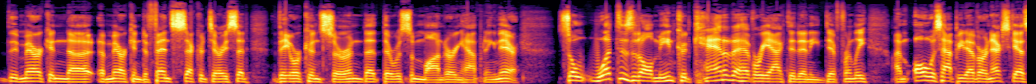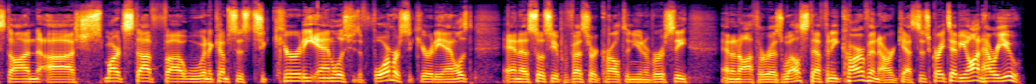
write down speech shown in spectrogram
the American uh, American Defense Secretary said they were concerned that there was some monitoring happening there? So, what does it all mean? Could Canada have reacted any differently? I'm always happy to have our next guest on. Uh, smart stuff uh, when it comes to security analyst. She's a former security analyst and associate professor at Carleton University and an author as well. Stephanie Carvin, our guest. It's great to have you on. How are you?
